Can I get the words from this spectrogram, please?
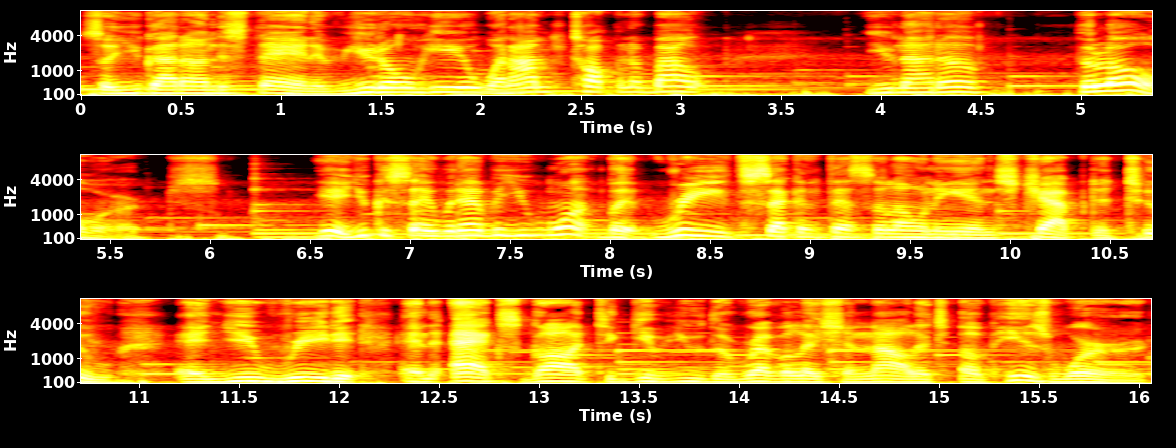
so you got to understand if you don't hear what i'm talking about you're not of the Lord's. Yeah, you can say whatever you want, but read Second Thessalonians chapter 2 and you read it and ask God to give you the revelation knowledge of his word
